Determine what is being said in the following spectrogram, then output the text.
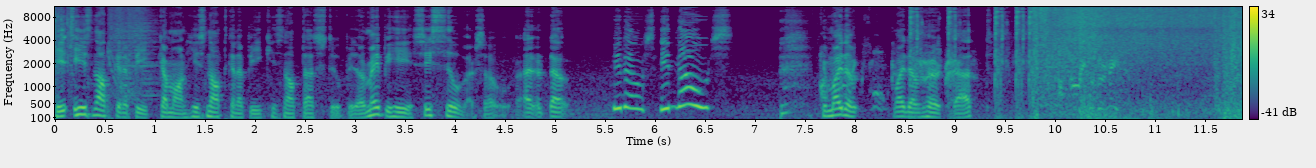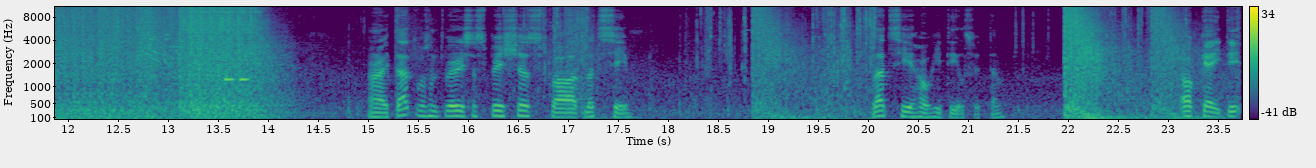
He, he's not gonna peek. Come on, he's not gonna peek. He's not that stupid. Or maybe he is. He's silver, so I don't know. He knows. He knows. You might have might have heard that. Alright, that wasn't very suspicious, but let's see. Let's see how he deals with them. Okay, did,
